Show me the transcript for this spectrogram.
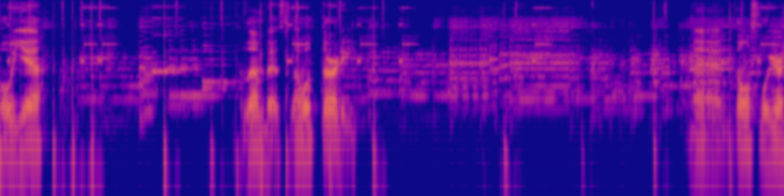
Oh yeah. Columbus, level 30. Man, those were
